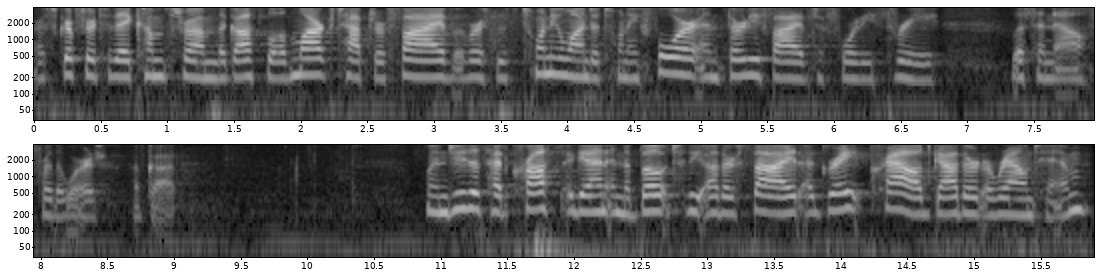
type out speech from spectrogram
Our scripture today comes from the Gospel of Mark, chapter 5, verses 21 to 24 and 35 to 43. Listen now for the word of God. When Jesus had crossed again in the boat to the other side, a great crowd gathered around him,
